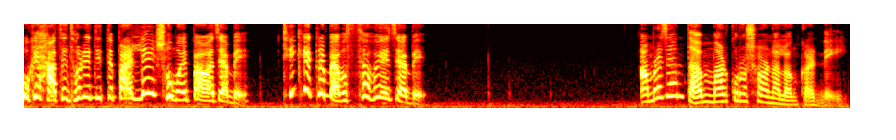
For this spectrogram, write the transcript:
ওকে হাতে ধরে দিতে পারলে সময় পাওয়া যাবে। ঠিক একটা ব্যবস্থা হয়ে যাবে। আমরা জানতাম মার কোনো স্বর্ণালঙ্কার নেই।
